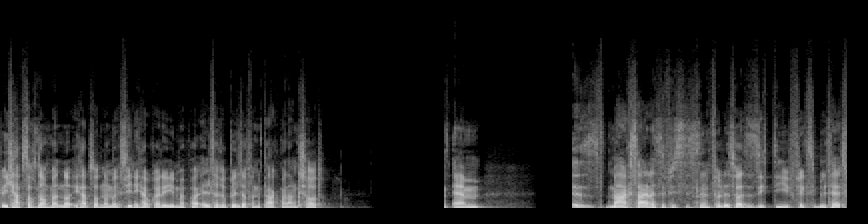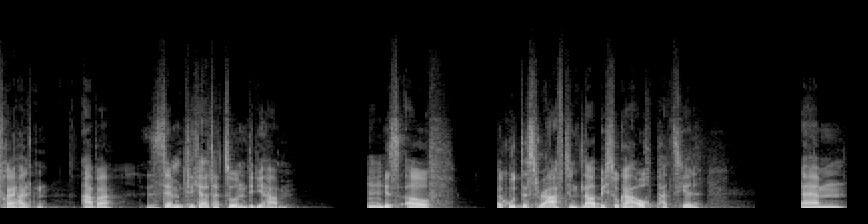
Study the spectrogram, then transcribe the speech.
ich habe es auch noch mal, ich habe auch noch mal gesehen, ich habe gerade eben ein paar ältere Bilder von dem Park mal angeschaut. Ähm, es mag sein, dass es für sie sinnvoll ist, weil sie sich die Flexibilität frei halten, aber sämtliche Attraktionen, die die haben, Mhm. bis auf, gut, das Rafting glaube ich sogar auch partiell, ähm,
